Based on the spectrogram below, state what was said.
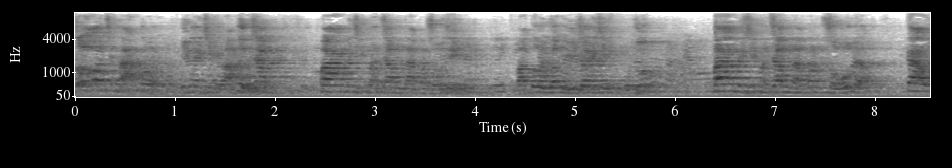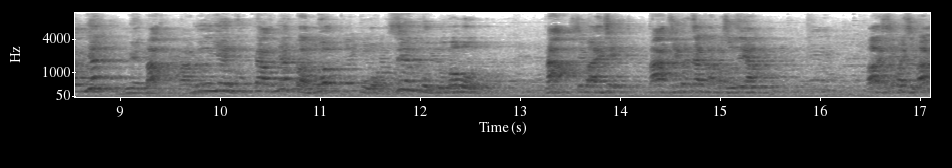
rõ trên bảng rồi, nhưng anh chị đoán thử xem 39 phần trăm là con số gì? Và tôi gợi ý cho anh chị một chút 39 phần trăm là con số được cao nhất miền Bắc và đương nhiên cũng cao nhất toàn quốc của riêng vùng Đông Bắc một nào, xin mời anh chị. 39 phần trăm là con số gì ạ? Rồi xin mời chị Bắc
